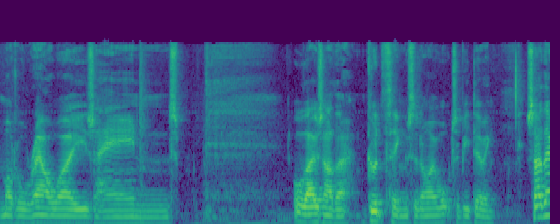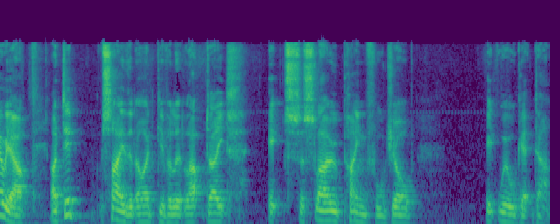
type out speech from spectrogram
model railways and all those other good things that I ought to be doing. So there we are. I did say that I'd give a little update. It's a slow, painful job. It will get done.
